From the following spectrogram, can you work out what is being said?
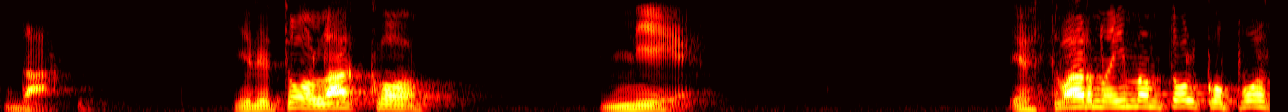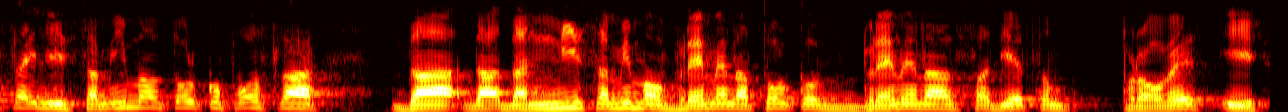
Da. Jer je to lako? Nije. Jer stvarno imam toliko posla ili sam imao toliko posla da, da, da nisam imao vremena, toliko vremena sa djecom provesti i,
